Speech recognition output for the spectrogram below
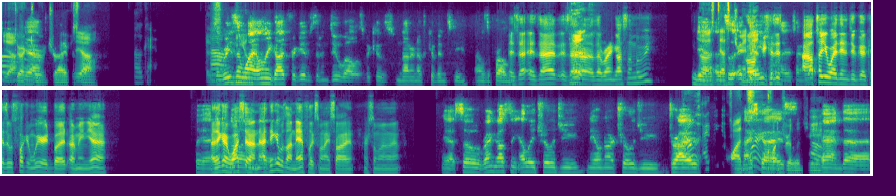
Yeah. Director Yeah. of Drive as Yeah. well. Oh, Okay. The Um, reason Neil. why Only God Forgives didn't do well was because not enough Kavinsky. That was the problem. Is that is that is that uh, the Ryan Gosling movie? yeah, it's it's, a- it's Oh, because it's, that you're talking I'll about. tell you why it didn't do good because it was fucking weird. But I mean, yeah, yeah, I think I no, watched it no, on. I uh, think it was on Netflix when I saw it or something like that. Yeah, so Ryan Gosling, LA trilogy, neo-noir trilogy, No, Drive, I think it's Quad, Nice more. guys. quadrilogy. Oh. and uh,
